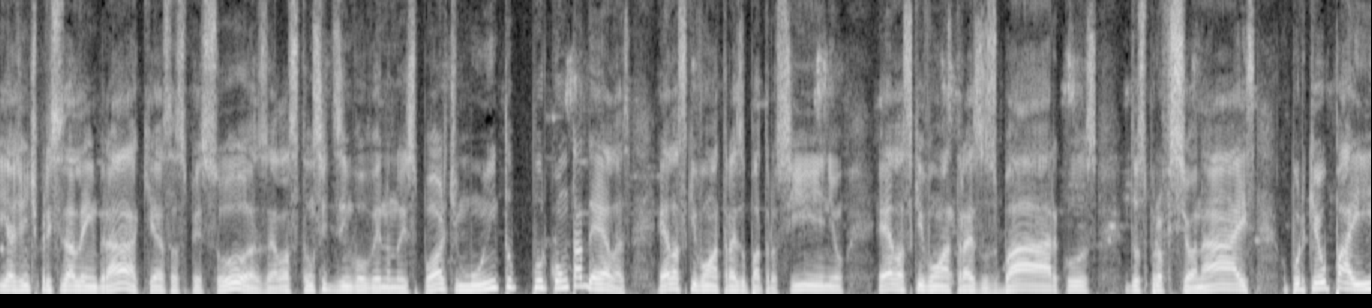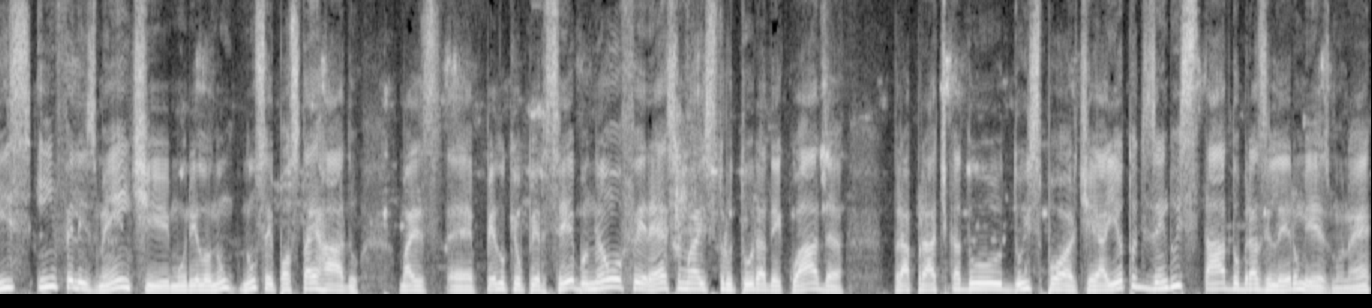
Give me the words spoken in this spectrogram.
E a gente precisa lembrar que essas pessoas, elas estão se desenvolvendo no esporte muito por conta delas. Elas que vão atrás do patrocínio, elas que vão atrás dos barcos, dos profissionais, porque o país, infelizmente, Murilo, não, não sei, posso estar errado, mas é, pelo que eu percebo, não oferece uma estrutura adequada para a prática do, do esporte. E aí eu estou dizendo o Estado brasileiro mesmo, né?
